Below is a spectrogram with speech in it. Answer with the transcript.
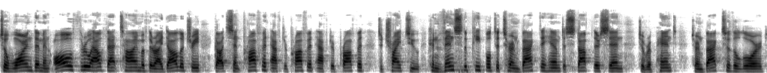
to warn them. And all throughout that time of their idolatry, God sent prophet after prophet after prophet to try to convince the people to turn back to Him, to stop their sin, to repent, turn back to the Lord.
